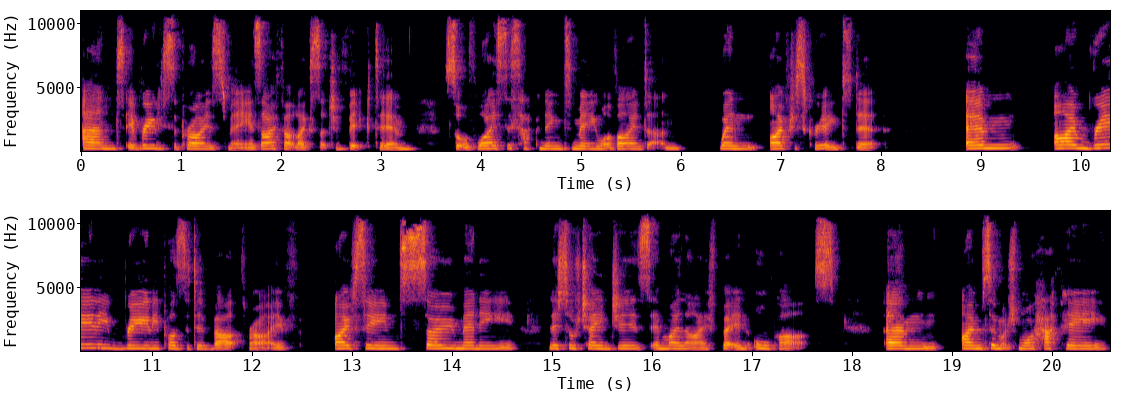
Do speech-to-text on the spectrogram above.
And it really surprised me as I felt like such a victim. Sort of, why is this happening to me? What have I done? When I've just created it. Um, I'm really, really positive about Thrive. I've seen so many little changes in my life, but in all parts. Um, I'm so much more happy.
